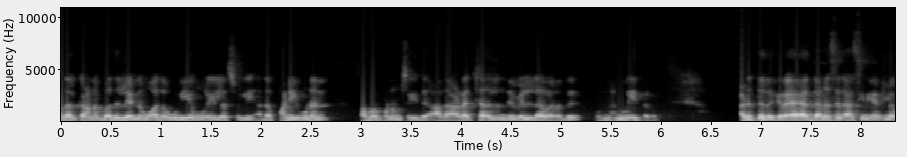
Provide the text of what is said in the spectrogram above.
அதற்கான பதில் என்னவோ அதை உரிய முறையில் சொல்லி அதை பணிவுடன் சமர்ப்பணம் செய்து அதை அடைச்சு அதுலேருந்து வெளில வர்றது ஒரு நன்மை தரும். அடுத்து இருக்கிற தனுசு ராசி நேர்களை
